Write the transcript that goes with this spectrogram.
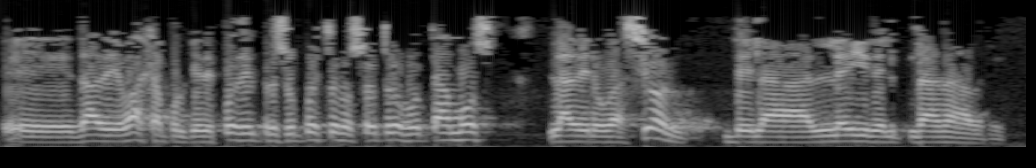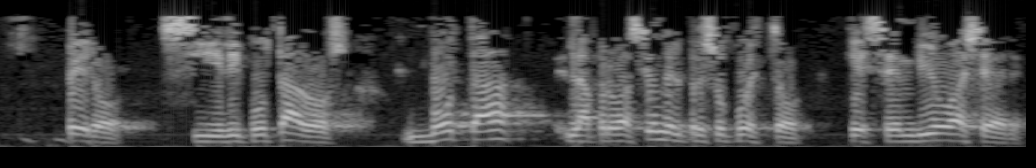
eh, da de baja, porque después del presupuesto nosotros votamos la derogación de la ley del Plan Abre. Pero si diputados vota la aprobación del presupuesto que se envió ayer,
